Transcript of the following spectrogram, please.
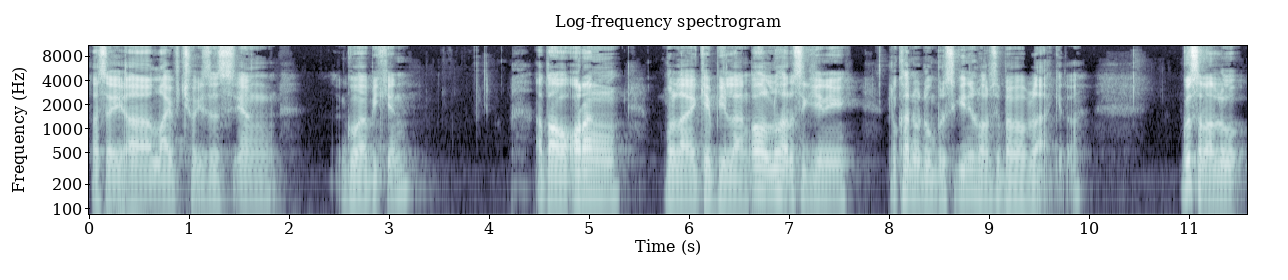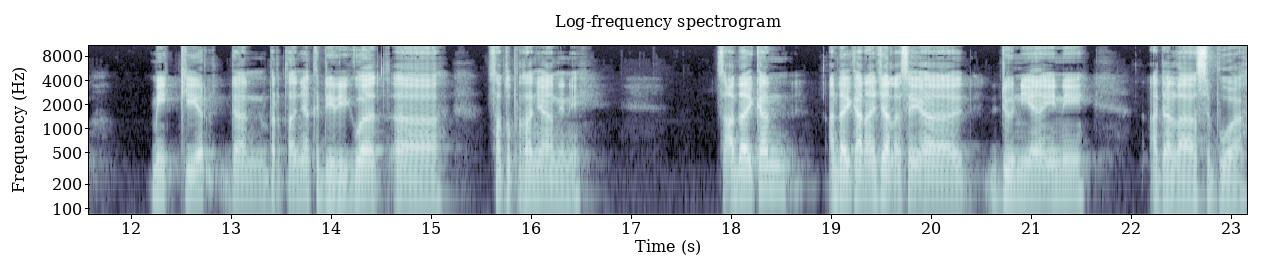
let's say uh, life choices yang gue bikin, atau orang mulai kayak bilang, oh lu harus segini, lu kan udah umur segini, lu harus bla bla bla gitu. Gue selalu mikir dan bertanya ke diri gue uh, satu pertanyaan ini. Seandainya andaikan aja lah saya uh, dunia ini adalah sebuah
